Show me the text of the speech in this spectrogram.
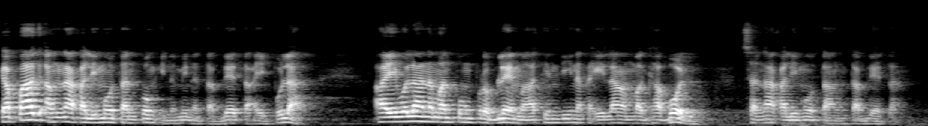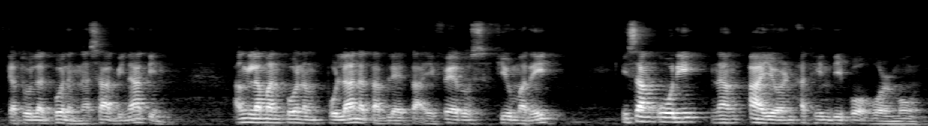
Kapag ang nakalimutan pong inumin na tableta ay pula, ay wala naman pong problema at hindi na kailangang maghabol sa nakalimutang tableta. Katulad po ng nasabi natin, ang laman po ng pula na tableta ay ferrous fumarate, isang uri ng iron at hindi po hormone.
